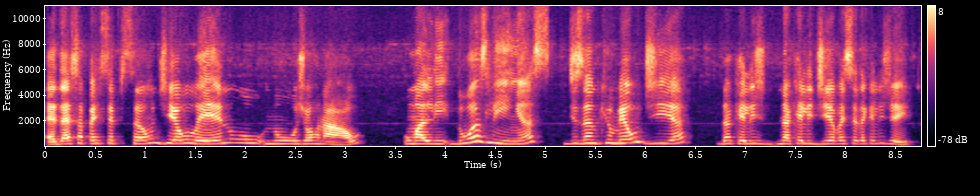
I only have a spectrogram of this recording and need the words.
é dessa percepção de eu ler no, no jornal uma li, duas linhas dizendo que o meu dia daquele, naquele dia vai ser daquele jeito.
